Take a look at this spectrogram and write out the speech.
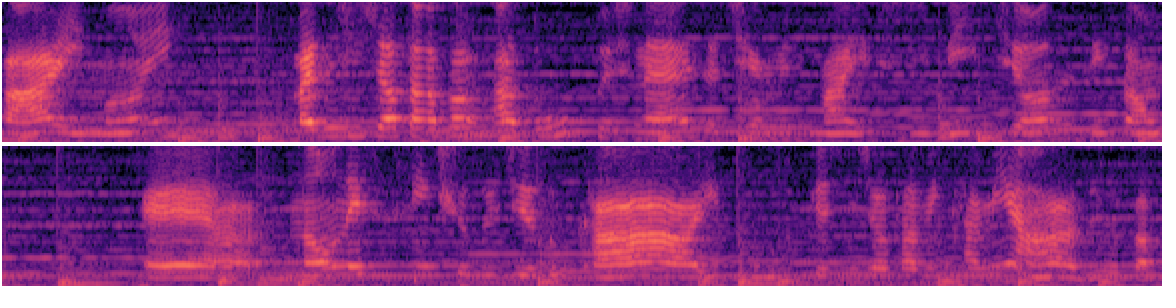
pai e mãe. Mas a gente já estava adultos, né? Já tínhamos mais de 20 anos, então é, não nesse sentido de educar e tudo, porque a gente já estava encaminhado. Já tava,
